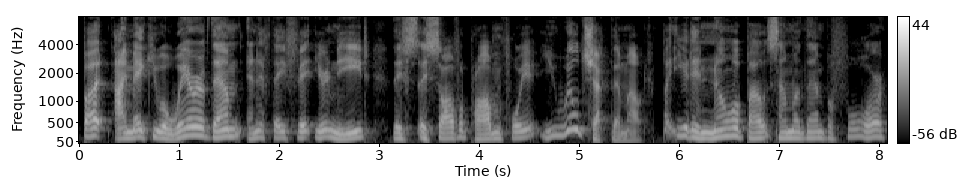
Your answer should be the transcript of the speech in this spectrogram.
but I make you aware of them. And if they fit your need, they, they solve a problem for you, you will check them out. But you didn't know about some of them before.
